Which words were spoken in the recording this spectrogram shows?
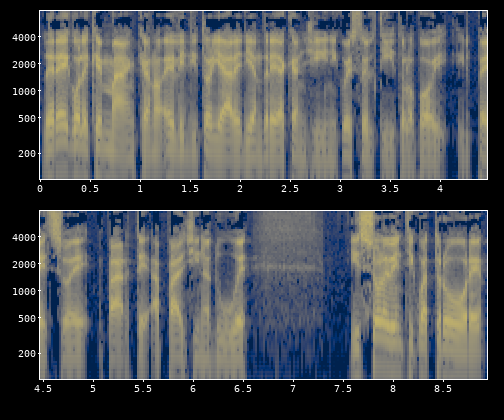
Le regole che mancano è l'editoriale di Andrea Cangini, questo è il titolo, poi il pezzo è, parte a pagina 2. Il sole 24 ore,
